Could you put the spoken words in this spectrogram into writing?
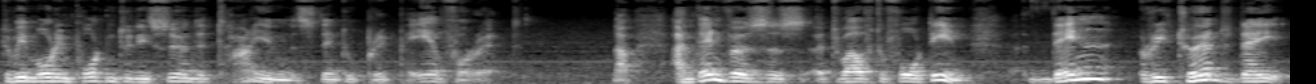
to be more important to discern the times than to prepare for it. Now, and then verses 12 to 14, then returned they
